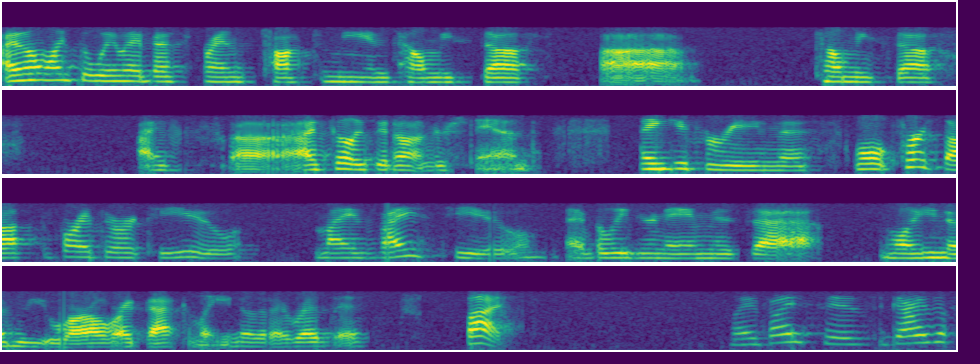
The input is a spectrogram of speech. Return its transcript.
I don't like the way my best friends talk to me and tell me stuff, uh tell me stuff. I've uh I feel like they don't understand. Thank you for reading this. Well, first off, before I throw it to you, my advice to you, I believe your name is uh well, you know who you are. I'll write back and let you know that I read this. But my advice is the guy's a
